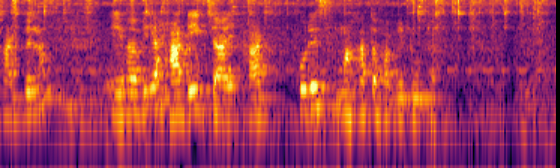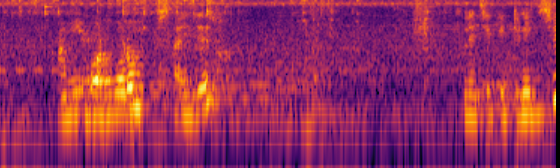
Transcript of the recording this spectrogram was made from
ফাটবে না। এভাবে হার্ডেই চাই হার্ড করে মাখাতে হবে ডোটা। আমি বড় বড় সাইজের লেচি কেটে নিচ্ছি।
